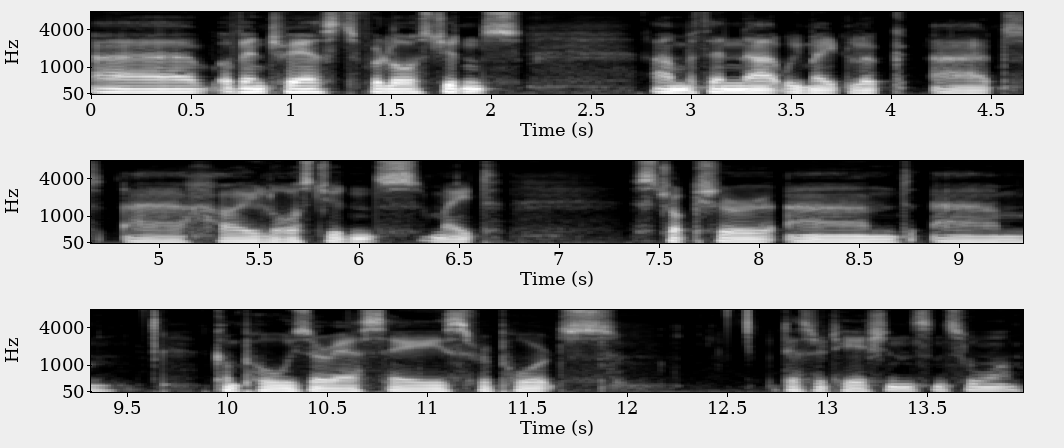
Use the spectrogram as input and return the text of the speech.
uh, of interest for law students. And within that, we might look at uh, how law students might structure and um, compose their essays, reports, dissertations, and so on.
